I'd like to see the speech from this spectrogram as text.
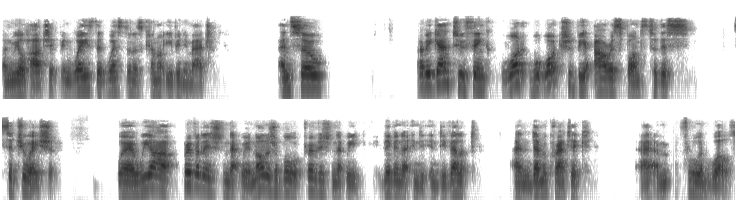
and real hardship in ways that Westerners cannot even imagine. And so I began to think what what should be our response to this situation, where we are privileged and that we're knowledgeable, we're privileged and that we live in a in, in developed and democratic, um, affluent world.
